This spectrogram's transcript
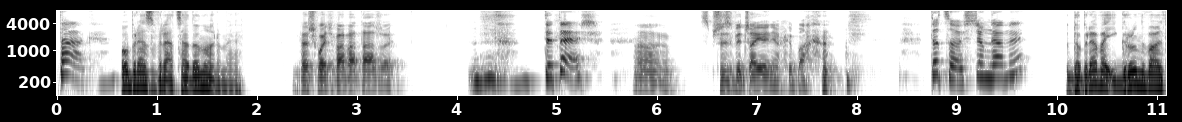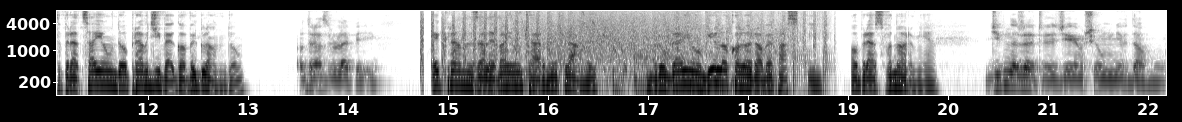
Tak, Obraz wraca do normy. Weszłaś w awatarze. ty też. A, z przyzwyczajenia chyba. To co, ściągamy? Dobrawa i Grunwald wracają do prawdziwego wyglądu. Od razu lepiej. Ekran zalewają czarne plamy, mrugają wielokolorowe paski. Obraz w normie. Dziwne rzeczy dzieją się u mnie w domu.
